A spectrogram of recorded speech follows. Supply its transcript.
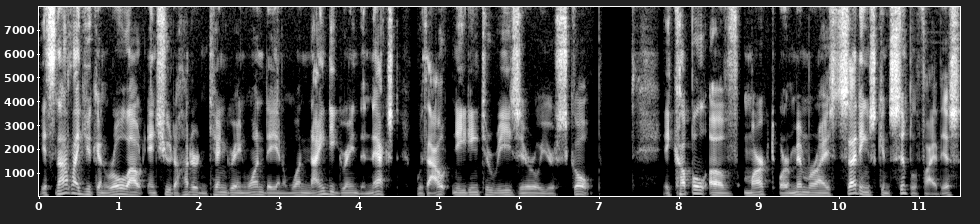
It's not like you can roll out and shoot 110 grain one day and 190 grain the next without needing to re zero your scope. A couple of marked or memorized settings can simplify this,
